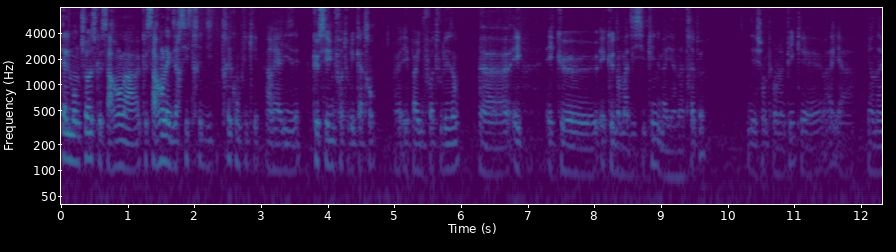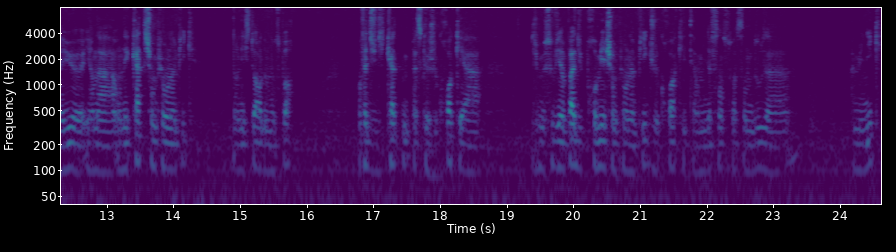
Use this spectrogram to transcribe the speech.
tellement de choses que ça rend, la, que ça rend l'exercice très, très compliqué à réaliser, que c'est une fois tous les 4 ans euh, et pas une fois tous les ans, euh, et, et, que, et que dans ma discipline, bah, il y en a très peu des champions olympiques. Il, y, y, en a eu, il y en a, on est 4 champions olympiques dans l'histoire de mon sport. En fait, je dis 4 parce que je crois qu'il y a. Je me souviens pas du premier champion olympique, je crois qu'il était en 1972 à, Munich.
